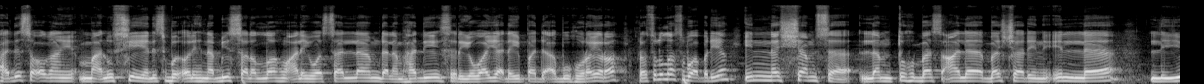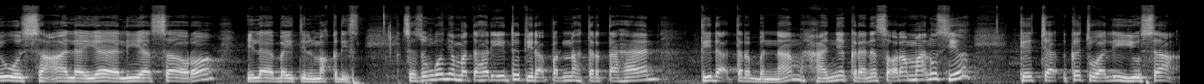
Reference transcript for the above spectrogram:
ada seorang manusia yang disebut oleh Nabi sallallahu alaihi wasallam dalam hadis riwayat daripada Abu Hurairah Rasulullah sebut apa dia inna syamsa lam tuhbas ala basharin illa liyusa layali yasara ila baitil maqdis sesungguhnya matahari itu tidak pernah tertahan tidak terbenam hanya kerana seorang manusia kecuali Yusa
